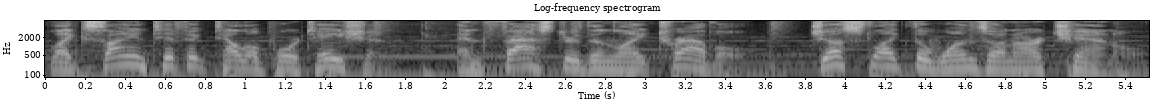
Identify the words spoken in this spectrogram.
like scientific teleportation and faster-than-light travel, just like the ones on our channel.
